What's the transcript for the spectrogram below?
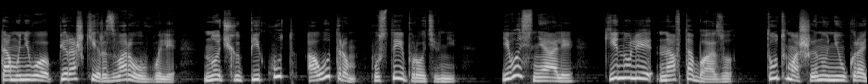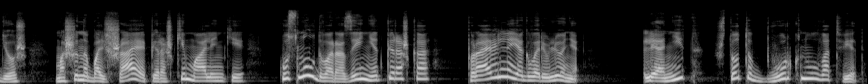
там у него пирожки разворовывали. Ночью пекут, а утром пустые противни. Его сняли, кинули на автобазу. Тут машину не украдешь. Машина большая, пирожки маленькие. Куснул два раза и нет пирожка. Правильно я говорю, Леня? Леонид что-то буркнул в ответ.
